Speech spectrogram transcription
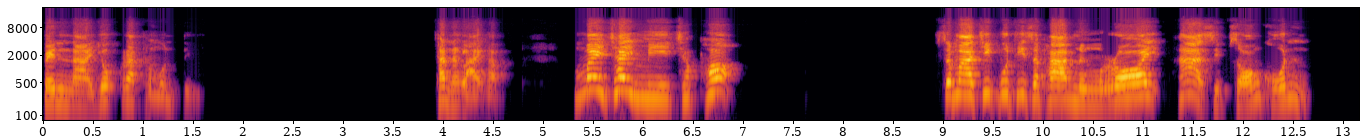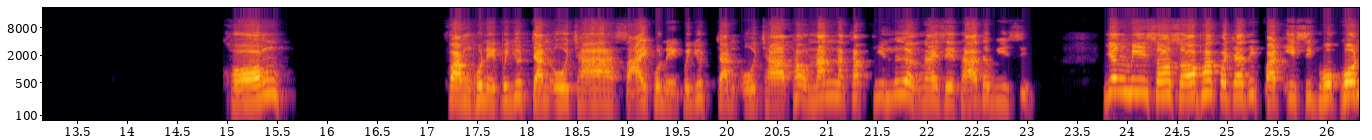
เป็นนายกรัฐมนตรี ท่านทั้งหลายครับ ไม่ใช่มีเฉพาะ สมาชิกวุฒิสภา 152 คน ของฝั่งพลเอกประยุทธ์จันโอชา สายพลเอกประยุทธ์จันโอชาเท่านั้นนะครับ ที่เลือกนายเศรษฐาทวีสิน ยังมีสสพรรคประชาธิปัตย์อีก16คน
